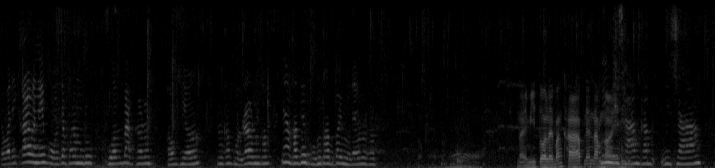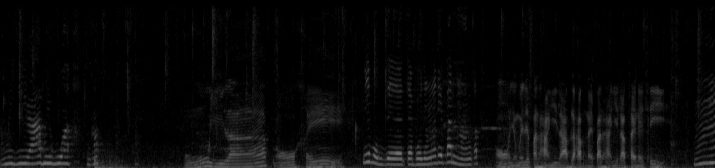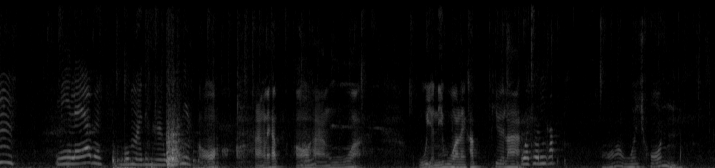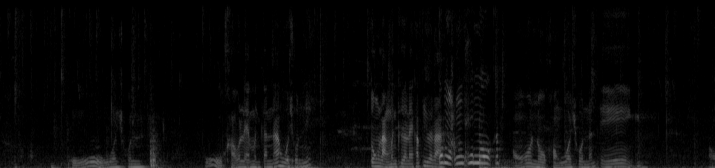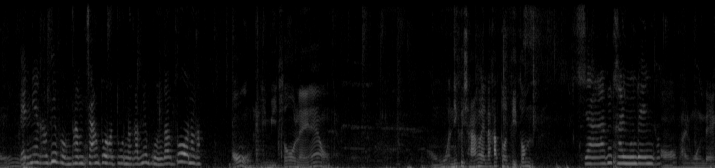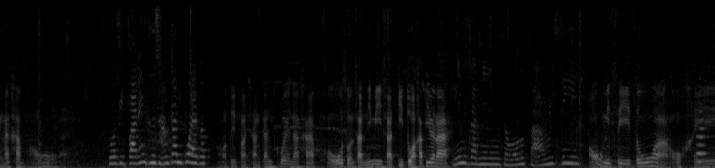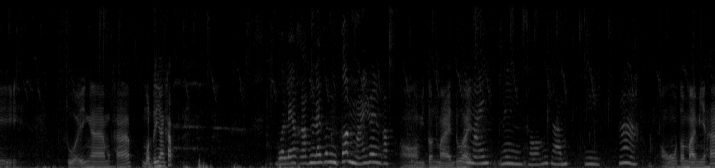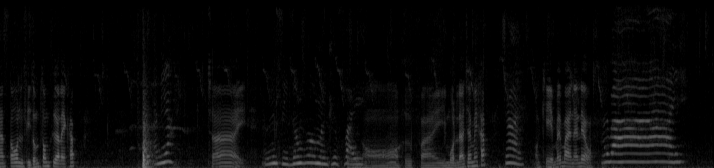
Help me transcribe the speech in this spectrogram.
สวัสดีครับวันนี้ผมจะพามาดูสวนสัตว์ครับเขาเขียวนะครับผลเรานะครับเนี่ยครับที่ผมทำไปหมดแล้วนะครับโอ้ไหนมีตัวอะไรบ้างครับ แนะอันนำหนี้น่อย มีช้างครับ มีช้าง มียีราฟมีวัวนะครับโอ้ยีราฟโอเค นี่ผมเจอแต่ผมยังไม่ได้ปั้นหางครับอ๋อยังไม่ได้ปั้นหางยีราฟเหรอครับ ไหนปั้นหางยีราฟใส่หน่อยสิอืม มีแล้วเลยบุมหมายถึงหางวัวเนี่ย อ๋อ หางอะไรครับ อ๋อ หางวัว อุ้ย อันนี้วัวอะไรครับ พี่เวลา วัวชนครับ อ๋อ วัวชน โอ้วัวชน โอ้เขาแหลมเหมือนกันนะวัวชนนี่ ตรงหลังมันคืออะไรครับพี่เวลา ตรงหลังมันคือโหนกครับ อ๋อ โหนกของวัวชนนั่นเองโอ้ เป็นเนี่ยครับที่ผมทำช้างตัวการ์ตูนนะครับนี่ผมทำโซ่นะครับ โอ้นี่มีโซ่แล้วโอ้อันนี้คือช้างอะไรนะครับ ตัวสีส้ม ช้างไข่มูแดงครับ อ๋อพายงวงแดงนะครับอ๋อตัวสีฟ้านี่คือช้างก้านกล้วยครับ อ๋อสีฟ้าช้างก้านกล้วยนะครับ โอ้สวนสัตว์นี้มีสัตว์กี่ตัวครับพี่เวลา นี่มีสัตว์หนึ่งสองสามสี่โอ้มีสี่ตัว โอเค สวยงามครับ หมดหรือยังครับ หมดแล้วครับ แล้วก็มีต้นไม้ด้วยนะครับ อ๋อ มีต้นไม้ด้วต้ยนไม้หนึ่งสองสามสี่ห้าโอ้ต้นไม้มีห้าต้น สีส้มๆคืออะไรครับ อันเนี้ยใช่ อันนี้สีส้มๆมันคือไฟ อ๋อ คือไฟ หมดแล้วใช่ไหมครับ ใช่ โอเคบายบายนะเร็ว บ๊ายบาย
